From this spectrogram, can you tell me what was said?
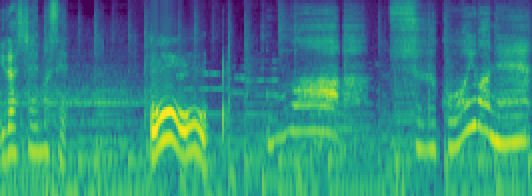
いらっしゃいませ Oh! うわーすごいわね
